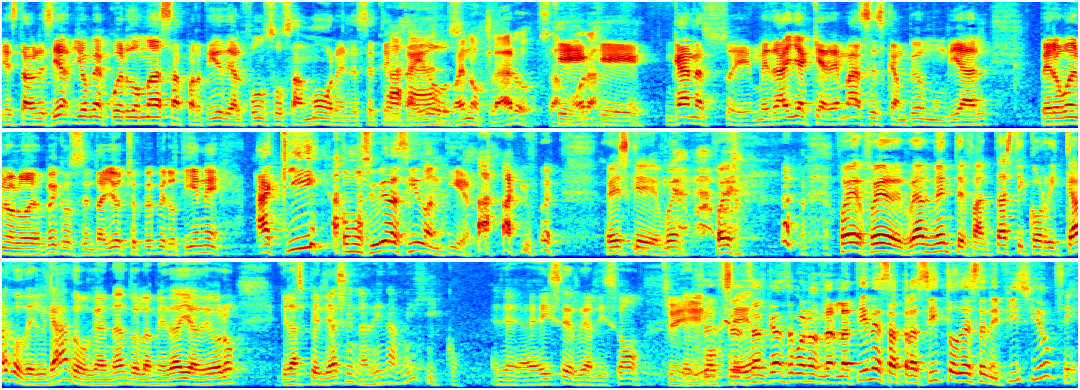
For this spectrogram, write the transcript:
establecida. Yo me acuerdo más a partir de Alfonso Zamora en el 72. Bueno, claro, que, Zamora. que gana su eh, medalla, que además es campeón mundial. Pero bueno, lo de México 68, Pepe lo tiene aquí como si hubiera sido antier. Ay, es que, bueno, fue, fue, fue realmente fantástico. Ricardo Delgado ganando la medalla de oro y las peleas en la Arena México. Eh, Ahí se realizó Sí. el Se, se- boxeo. se alcanza, bueno, la, la tienes atrasito de ese edificio, Sí.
